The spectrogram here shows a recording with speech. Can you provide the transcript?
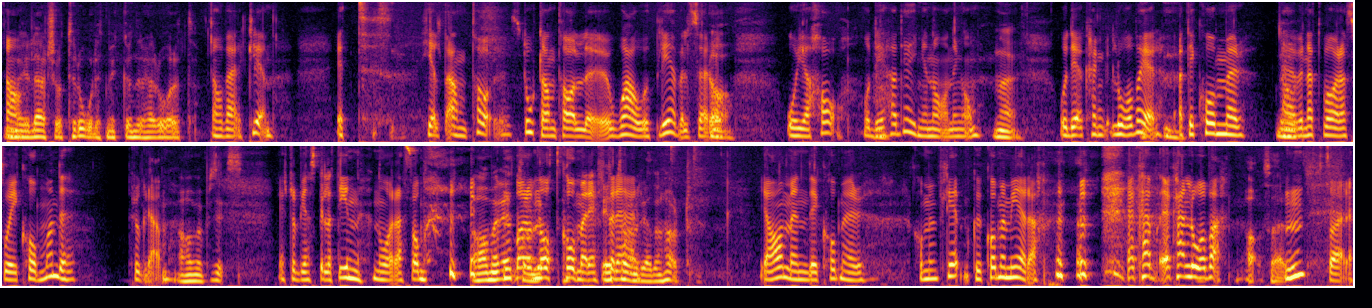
Man Ja. har ju lärt sig otroligt mycket under det här året. Ja, verkligen. Ett helt antal, stort antal eh, wow-upplevelser. Ja. Och, och jaha, och det hade jag ingen aning om. Nej. Och det jag kan lova er, att det kommer Ja. även att vara så i kommande program. Ja, men precis. Eftersom vi har spelat in några som, Ja, men ett bara har, något kommer efter ett det har vi här. redan hört. Ja, men det kommer, kommer, fler, det kommer mera. jag, kan, jag kan lova. Ja, så är det. Mm, så är det.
